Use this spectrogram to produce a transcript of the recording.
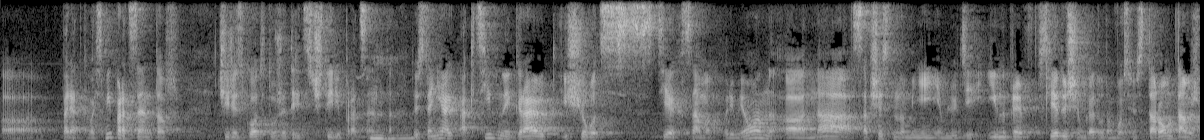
э, порядка 8%, через год это уже 34%. Mm-hmm. То есть они активно играют еще вот с тех самых времен а, на, с общественным мнением людей. И, например, в следующем году, там, в 82-м, там же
